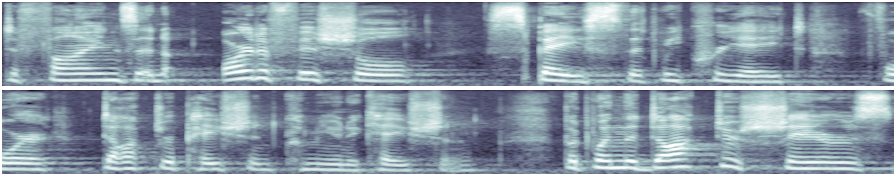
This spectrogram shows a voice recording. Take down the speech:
defines an artificial space that we create for doctor patient communication. But when the doctor shares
